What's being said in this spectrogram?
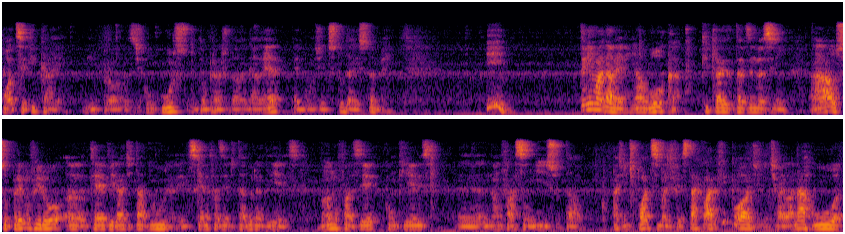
pode ser que caia em provas de concurso. Então, para ajudar a galera, é bom a gente estudar isso também. E tem uma galerinha louca que está tá dizendo assim: ah, o Supremo virou, uh, quer virar ditadura, eles querem fazer a ditadura deles, vamos fazer com que eles uh, não façam isso tal a gente pode se manifestar? Claro que pode. A gente vai lá na rua,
